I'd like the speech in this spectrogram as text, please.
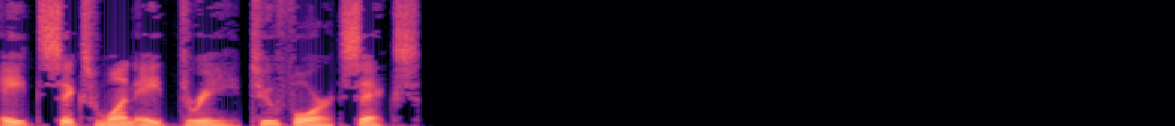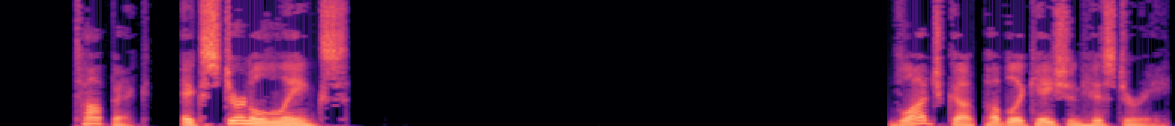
80-86183-24-6. External links Vlajka publication history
